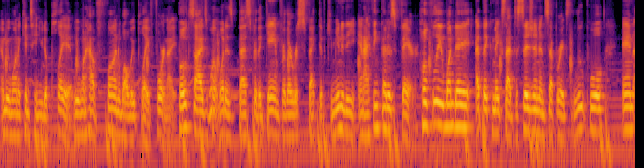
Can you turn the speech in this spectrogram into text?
and we want to continue to play it. We want to have fun while we play Fortnite. Both sides want what is best for the game for their respective community, and I think that is fair. Hopefully one day Epic makes that decision and separates the loot pool and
